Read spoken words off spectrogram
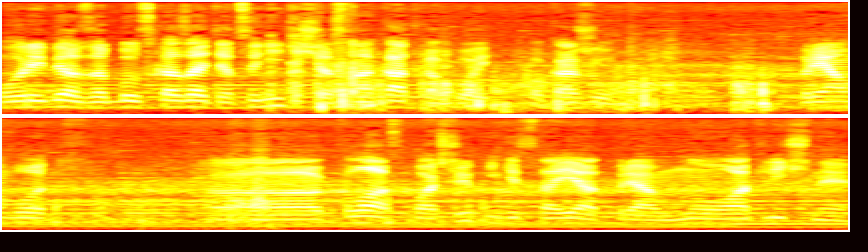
О, ребят, забыл сказать, оцените сейчас накат какой, покажу. Прям вот э, класс, подшипники стоят, прям, ну, отличные.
